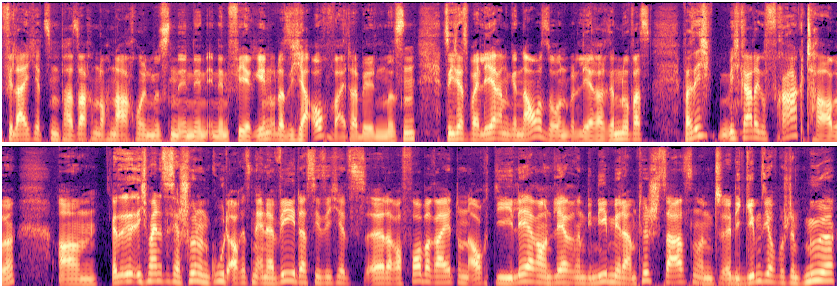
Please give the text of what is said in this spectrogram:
vielleicht jetzt ein paar Sachen noch nachholen müssen in den, in den Ferien oder sich ja auch weiterbilden müssen, sehe ich das bei Lehrern genauso und bei Lehrerinnen. Nur was, was ich mich gerade gefragt habe, ähm, also ich meine, es ist ja schön und gut, auch jetzt in NRW, dass sie sich jetzt äh, darauf vorbereiten und auch die Lehrer und Lehrerinnen, die neben mir da am Tisch saßen und äh, die geben sich auch bestimmt Mühe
